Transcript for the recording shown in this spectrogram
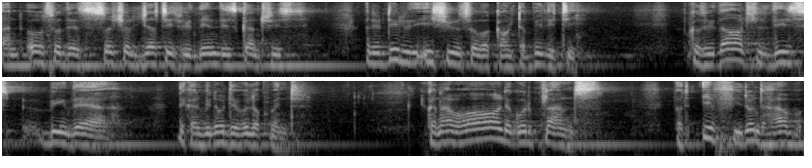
and also there's social justice within these countries, and you deal with issues of accountability. Because without this being there, there can be no development. You can have all the good plans, but if you don't have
